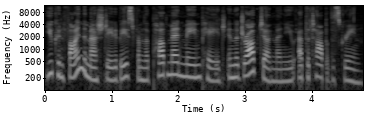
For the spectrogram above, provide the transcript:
You can find the MESH database from the PubMed main page in the drop-down menu at the top of the screen.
